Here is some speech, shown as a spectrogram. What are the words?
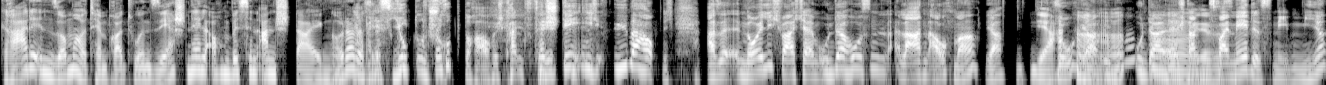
gerade in Sommertemperaturen, sehr schnell auch ein bisschen ansteigen, oder? Aber das ist- juckt und schrubbt doch auch. Ich kann, verstehe ich überhaupt nicht. Also äh, neulich war ich ja im Unterhosenladen auch mal, ja, Ja, so, ja. Und da äh, standen das zwei Mädels neben mir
